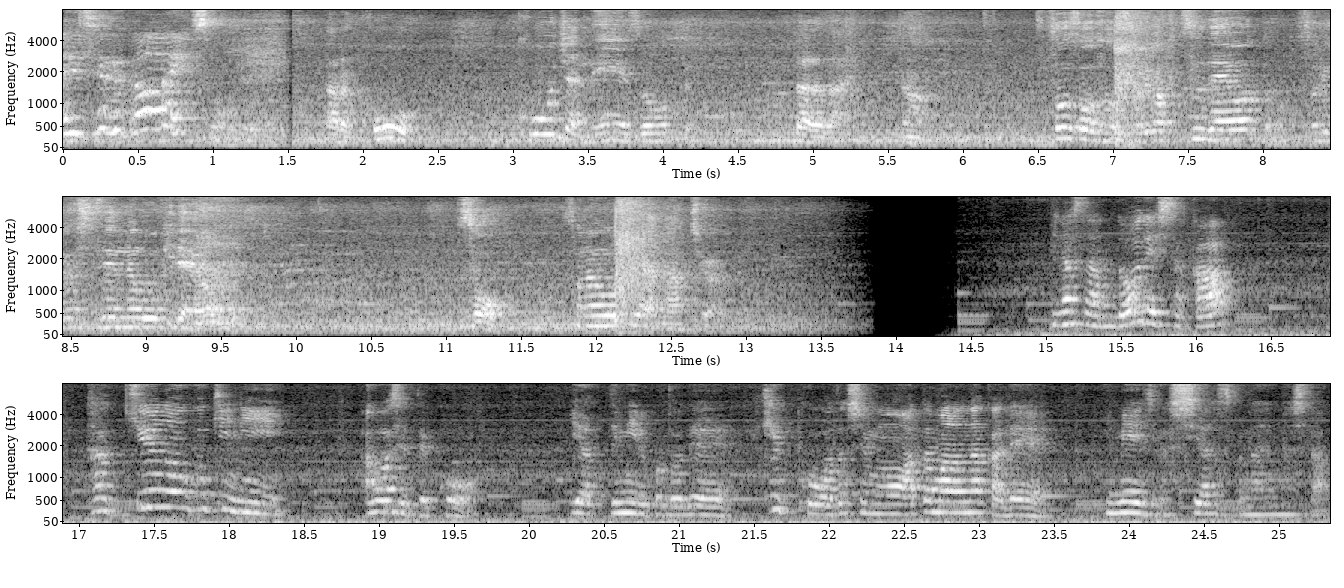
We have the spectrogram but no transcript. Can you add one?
えすごい。そう。だからこうこうじゃねえぞってただだうん。そうそうそうそれが普通だよとそれが自然な動きだよ。そう。その動きはナチュラル。皆さんどうでしたか？卓球の動きに合わせてこうやってみることで結構私も頭の中でイメージがしやすくなりました。やっ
